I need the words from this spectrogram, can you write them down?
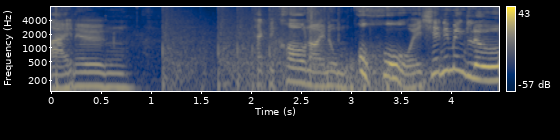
ตายหนึ่งแท็กติคอลหน่อยหนุ่ม โอ้โหไอ้เช่นนี่แม่งรู้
